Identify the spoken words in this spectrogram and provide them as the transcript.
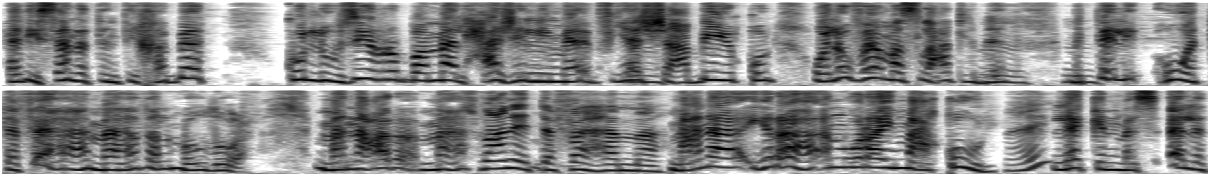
هذه سنة انتخابات كل وزير ربما الحاجة اللي ما فيها الشعبيه يقول ولو فيها مصلحة البلاد. بالتالي هو تفهم هذا الموضوع. ما نعرف ما معنى تفهم معناه يراه انه راي معقول. لكن مسألة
